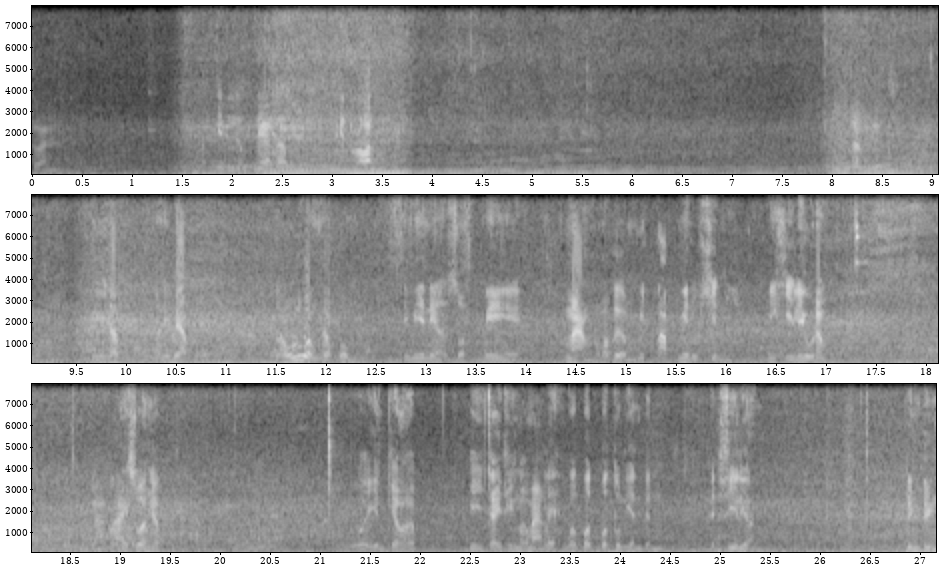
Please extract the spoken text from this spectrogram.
ส่วนกินเริ่มแตกแล้วเผ็ดร้อนจังเลยนี่ครับ อันนี้แบบเหลาร่วมครับผมสีมีเนี่ยสดมีหม่ำของมาเพิ่มมีตับมีลูกชิ้นมีขีริวน้ำหลากหลายส่วนครับโอ้ยเอ็นเกียวครับมีใจถึงมากๆเลยบดบดบดตุนเอ็นเป็นเป็นสีเหลือง ดึงดึง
